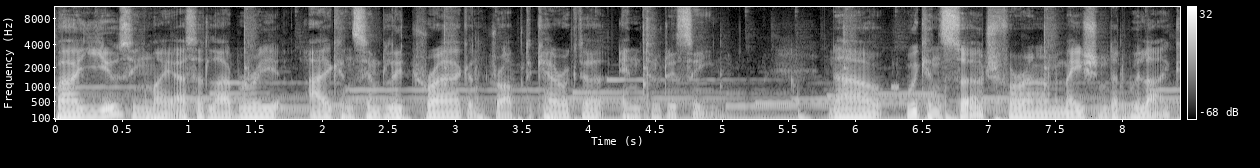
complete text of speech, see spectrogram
By using my asset library, I can simply drag and drop the character into the scene. Now, we can search for an animation that we like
